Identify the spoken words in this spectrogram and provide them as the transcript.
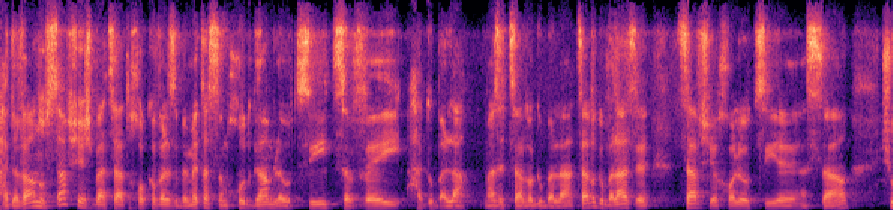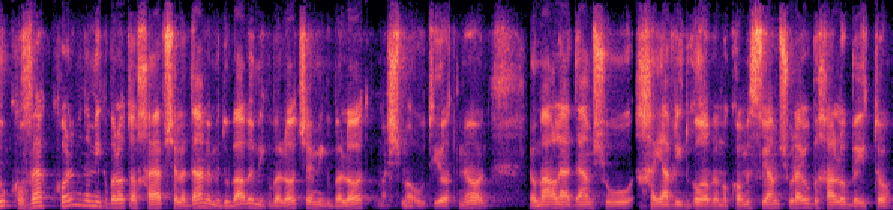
הדבר הנוסף שיש בהצעת החוק אבל זה באמת הסמכות גם להוציא צווי הגבלה. מה זה צו הגבלה? צו הגבלה זה צו שיכול להוציא אה, השר, שהוא קובע כל מיני מגבלות על חייו של אדם ומדובר במגבלות שהן מגבלות משמעותיות מאוד. לומר לאדם שהוא חייב להתגורר במקום מסוים שאולי הוא בכלל לא ביתו,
